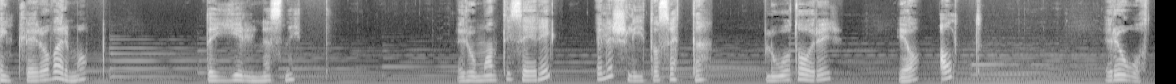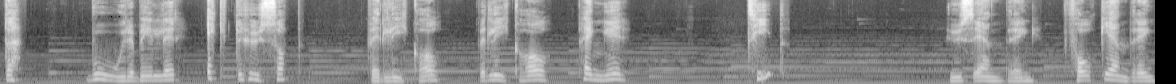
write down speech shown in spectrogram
Enklere å varme opp. Det gylne snitt. Romantisering eller slit og svette. Blod og tårer. Ja, alt. Råte. Borebiller. Ekte hushopp. Vedlikehold. Vedlikehold. Penger. Tid. Hus i endring. Folk i endring.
